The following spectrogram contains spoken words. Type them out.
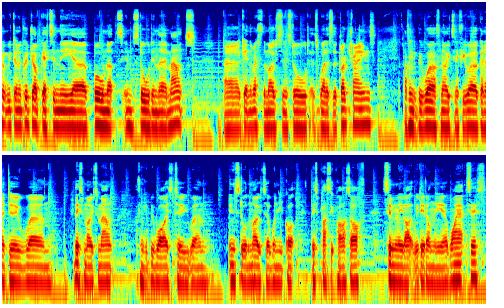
We've done a good job getting the uh, ball nuts installed in the mounts, uh, getting the rest of the motors installed as well as the drag trains. I think it'd be worth noting if you were going to do um, this motor mount, I think it'd be wise to um, install the motor when you've got this plastic part off, similarly like we did on the uh, y-axis.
